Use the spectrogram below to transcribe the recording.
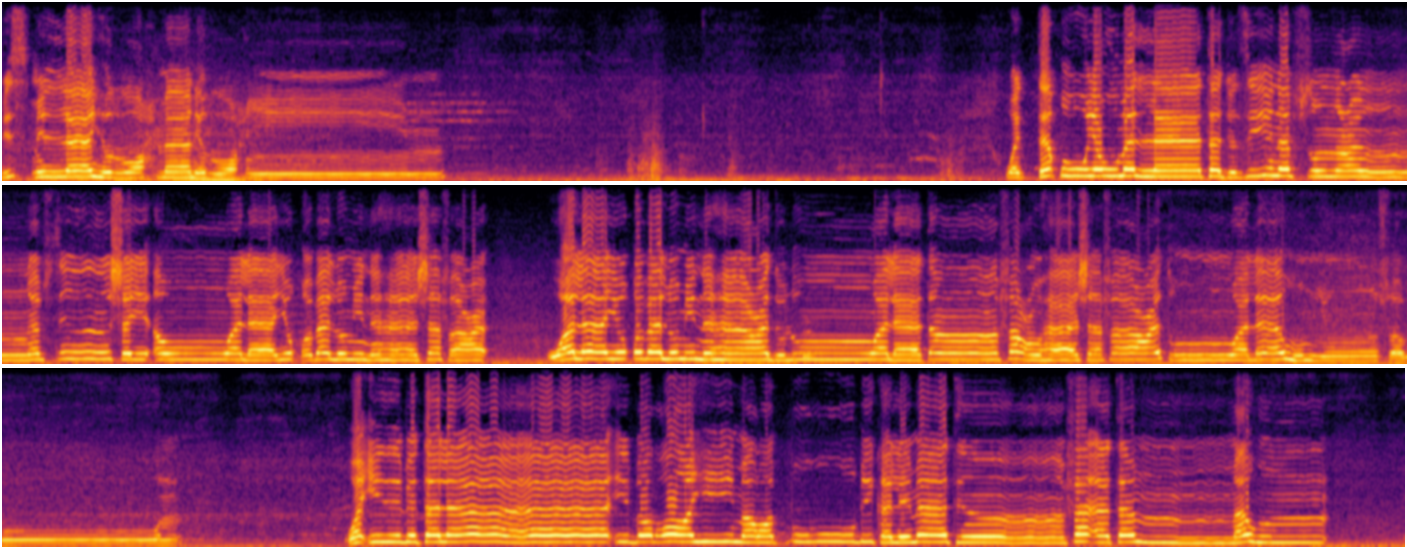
بسم الله الرحمن الرحيم. واتقوا يوما لا تجزي نفس عن نفس شيئا ولا يقبل منها شفاعة ولا يقبل منها عدل ولا تنفعها شفاعة ولا هم ينصرون. وإذ ابتلى إبراهيم ربه بكلمات فأتمهم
